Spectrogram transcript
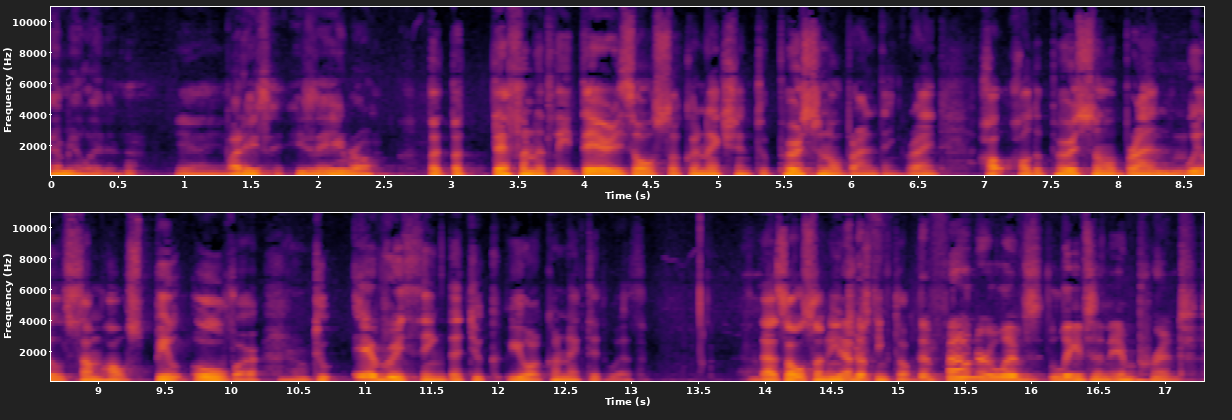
emulated. Yeah, yeah. But he's he's a hero. But but definitely there is also a connection to personal branding, right? How how the personal brand mm-hmm. will somehow spill over yeah. to everything that you you are connected with. That's also an yeah, interesting the, topic. The founder lives leaves an imprint.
